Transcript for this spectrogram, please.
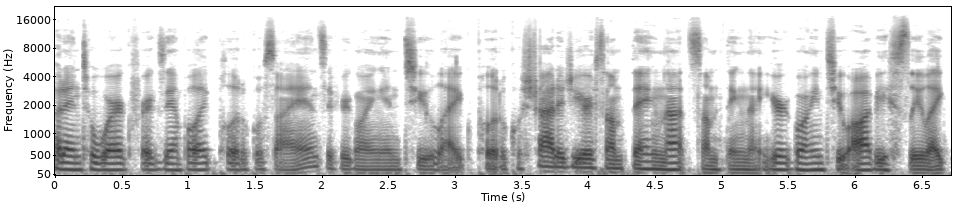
put into work, for example, like political science, if you're going into like political strategy or something, that's something that you're going to obviously like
